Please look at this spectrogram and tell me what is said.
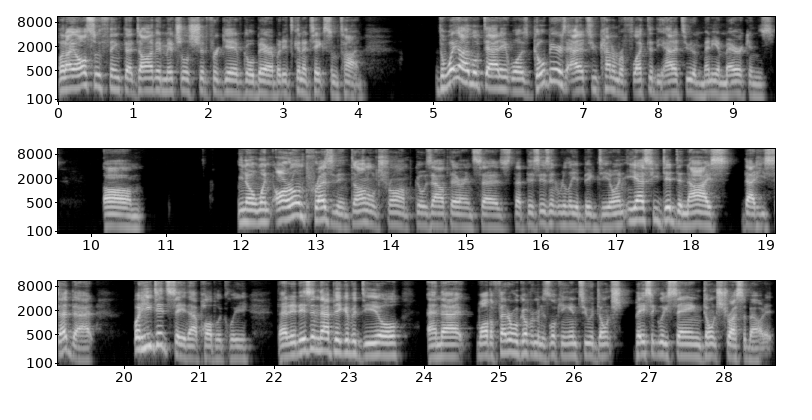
But I also think that Donovan Mitchell should forgive Gobert, but it's going to take some time. The way I looked at it was Gobert's attitude kind of reflected the attitude of many Americans um, you know, when our own president, Donald Trump, goes out there and says that this isn't really a big deal, and yes, he did deny that he said that, but he did say that publicly that it isn't that big of a deal, and that while the federal government is looking into it, don't basically saying don't stress about it.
